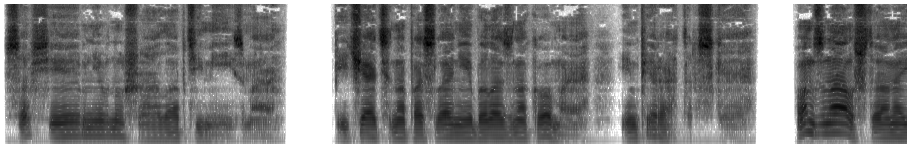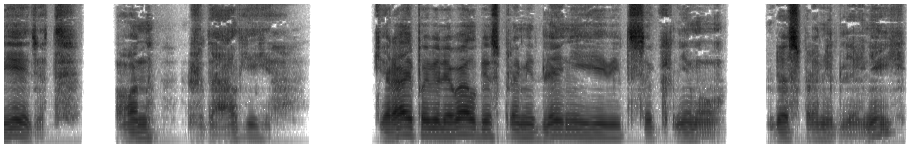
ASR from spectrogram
совсем не внушало оптимизма. Печать на послании была знакомая, императорская. Он знал, что она едет. Он ждал ее. Кирай повелевал без промедления явиться к нему. Без промедлений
